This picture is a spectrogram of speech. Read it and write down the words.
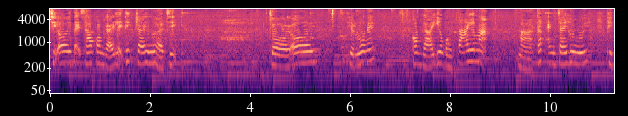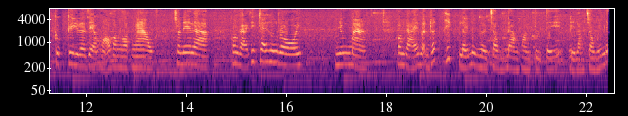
Chị ơi, tại sao con gái lại thích trai hư hả chị? Trời ơi, Thiệt luôn ấy. Con gái yêu bằng tai em ạ. Mà các anh trai hư ấy Thì cực kỳ là dẻo mỏ và ngọt ngào. Cho nên là Con gái thích trai hư rồi. Nhưng mà Con gái vẫn rất thích lấy một người chồng đàng hoàng tử tế Để làm chồng ấy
